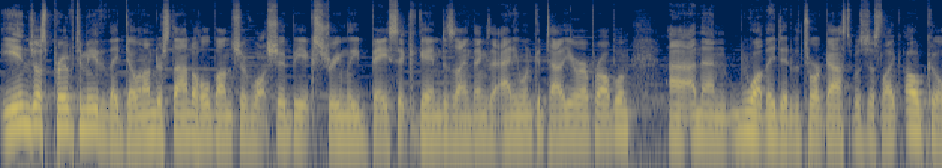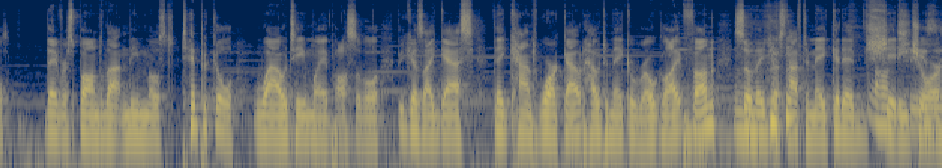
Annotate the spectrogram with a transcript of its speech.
Ian just proved to me that they don't understand a whole bunch of what should be extremely basic game design things that anyone could tell you are a problem. Uh, and then what they did with Torghast was just like, oh, cool they've responded to that in the most typical WoW team way possible because I guess they can't work out how to make a roguelite fun, so they just have to make it a shitty chore.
